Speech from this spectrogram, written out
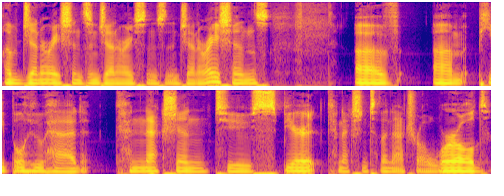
of generations and generations and generations of um, people who had connection to spirit, connection to the natural world.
